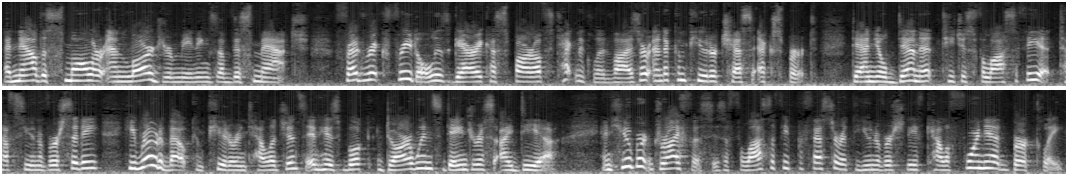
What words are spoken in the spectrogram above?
And now the smaller and larger meanings of this match. Frederic Friedel is Garry Kasparov's technical advisor and a computer chess expert. Daniel Dennett teaches philosophy at Tufts University. He wrote about computer intelligence in his book Darwin's Dangerous Idea. And Hubert Dreyfus is a philosophy professor at the University of California at Berkeley.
